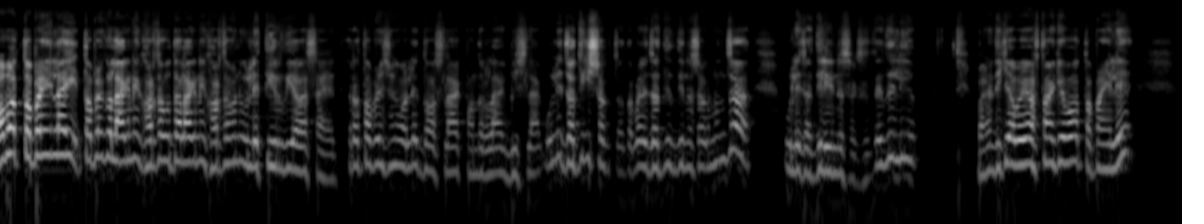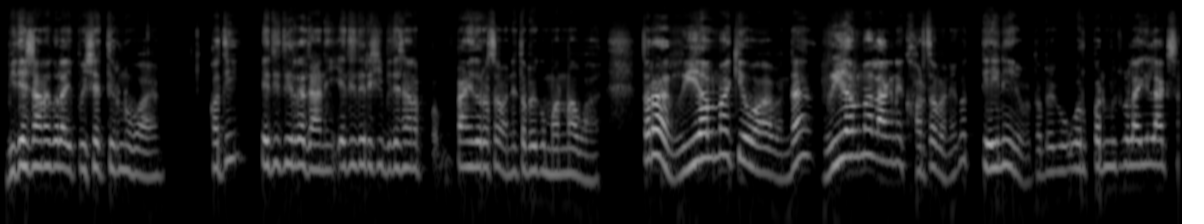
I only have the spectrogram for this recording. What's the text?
अब तपाईँलाई तपाईँको लाग्ने खर्च उता लाग्ने खर्च पनि उसले तिर्दिएला सायद। र तपाईँसँग उसले दस लाख पन्ध्र लाख बिस लाख उसले जति सक्छ तपाईँले जति दिन सक्नुहुन्छ उसले जति लिन सक्छ त्यति लियो। भनेदेखि अब अवस्थामा के भयो? तपाईँले विदेश जानको लागि पैसा तिर्नु भयो कति? यति तिरेर जाने यति तिरेपछि विदेश जान पाइँदो रहेछ भन्ने तपाईँको मनमा भयो। तर रियलमा के भयो भन्दा रियलमा लाग्ने खर्च भनेको त्यही नै हो। तपाईँको वर्क पर्मिटको लागि लाग्छ।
